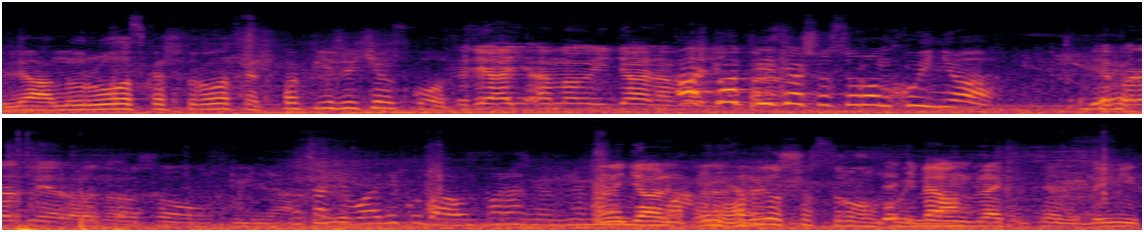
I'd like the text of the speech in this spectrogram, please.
Бля, ну роскошь, роскошь. Попиже, чем Скотт. Кстати, оно- идеально, А кто пиздец, что Сурон хуйня? Я по размеру оно. Ну, кстати, Владик куда? Он по размеру. Он идеально. Я не говорил, что срон Для тебя он, блядь, BMX.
